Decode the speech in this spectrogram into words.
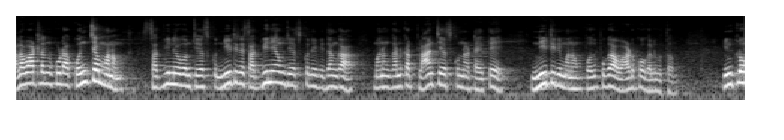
అలవాట్లను కూడా కొంచెం మనం సద్వినియోగం చేసుకు నీటిని సద్వినియోగం చేసుకునే విధంగా మనం కనుక ప్లాన్ చేసుకున్నట్టయితే నీటిని మనం పొదుపుగా వాడుకోగలుగుతాం. ఇంట్లో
